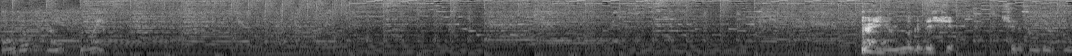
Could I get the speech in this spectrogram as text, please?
To? No, you Bam! Look at this shit. Shit is so beautiful.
